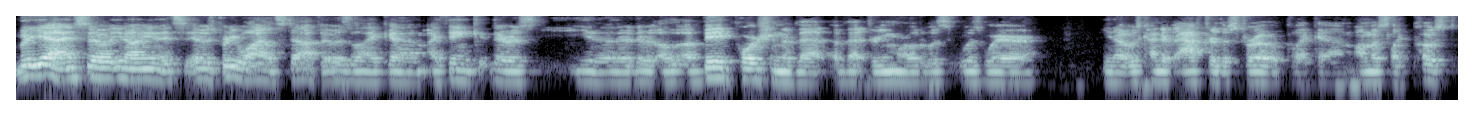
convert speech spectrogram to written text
but yeah. And so, you know, I mean, it's, it was pretty wild stuff. It was like, um, I think there was, you know, there, there was a, a big portion of that, of that dream world was, was where, you know, it was kind of after the stroke, like um, almost like post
